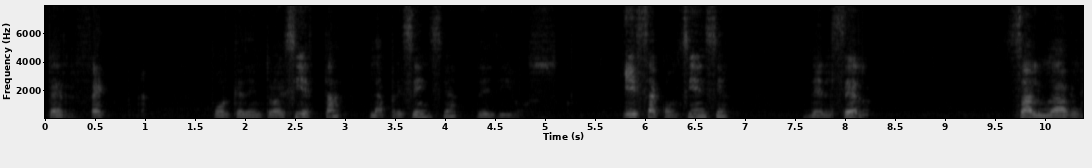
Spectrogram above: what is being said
perfecta porque dentro de sí está la presencia de Dios. Esa conciencia del ser saludable.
